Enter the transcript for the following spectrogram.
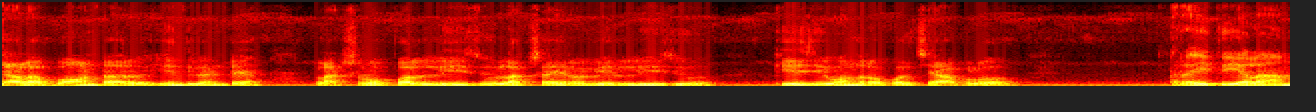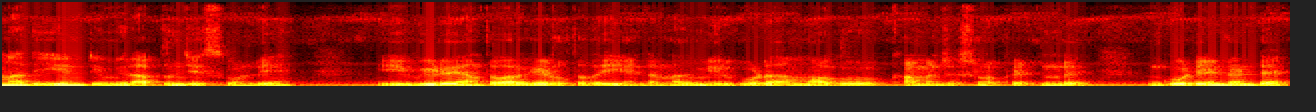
చాలా బాగుంటారు. ఎందుకంటే లక్ష రూపాయలు లీజు లక్ష ఇరవై వేలు లీజు కేజీ వంద రూపాయల చేపలు. రైతు ఎలా అన్నది ఏంటి మీరు అర్థం చేసుకోండి. ఈ వీడియో ఎంతవరకు వెళ్తుందో ఏంటన్నది మీరు కూడా మాకు కామెంట్ సెక్షన్లో పెట్టండి. ఇంకోటి ఏంటంటే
